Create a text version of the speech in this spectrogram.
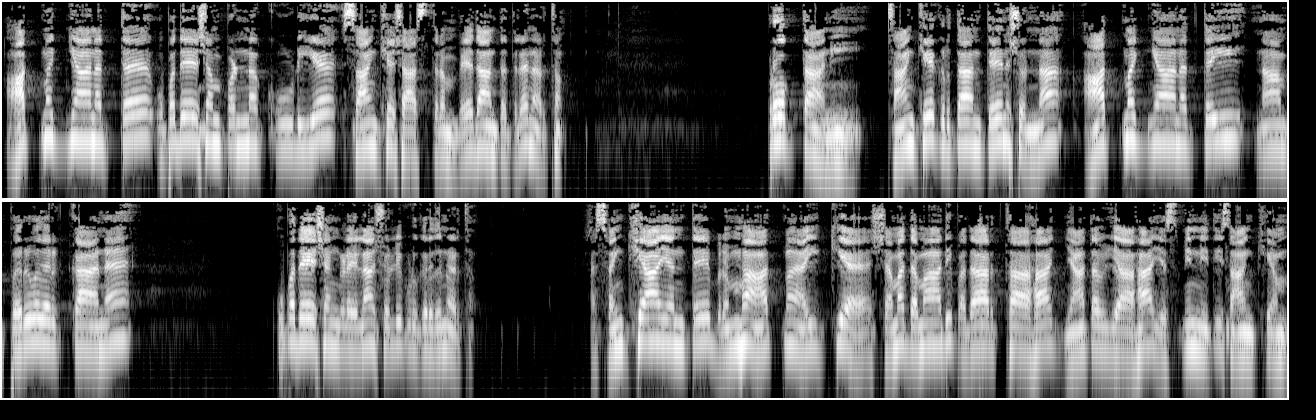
ஆத்ம ஜானத்தை உபதேசம் பண்ணக்கூடிய சாங்கிய சாஸ்திரம் வேதாந்தத்தில் அர்த்தம்? புரோக்தானி சாங்கிய கிருத்தாந்தேன்னு சொன்னா ஆத்ம ஜானத்தை நாம் பெறுவதற்கான உபதேசங்களை எல்லாம் சொல்லிக் கொடுக்கறதுன்னு அர்த்தம். சங்கியாயந்தே பிரம்ம ஆத்ம ஐக்கிய சமதமாதி பதார்த்தாக ஜாத்தவியாக எஸ்மின் இது சாங்கியம்.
